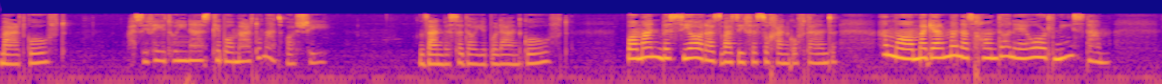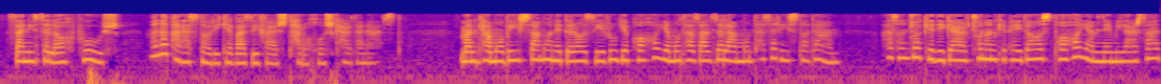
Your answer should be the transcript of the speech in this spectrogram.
مرد گفت وظیفه تو این است که با مردمت باشی. زن به صدای بلند گفت با من بسیار از وظیفه سخن گفتند اما مگر من از خاندان اورل نیستم زنی سلاح پوش و نه پرستاری که وظیفش تر و خوش کردن است من کم و بیش زمان درازی روی پاهای متزلزلم منتظر ایستادم. از آنجا که دیگر چنان که پیداست پاهایم نمیلرزد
